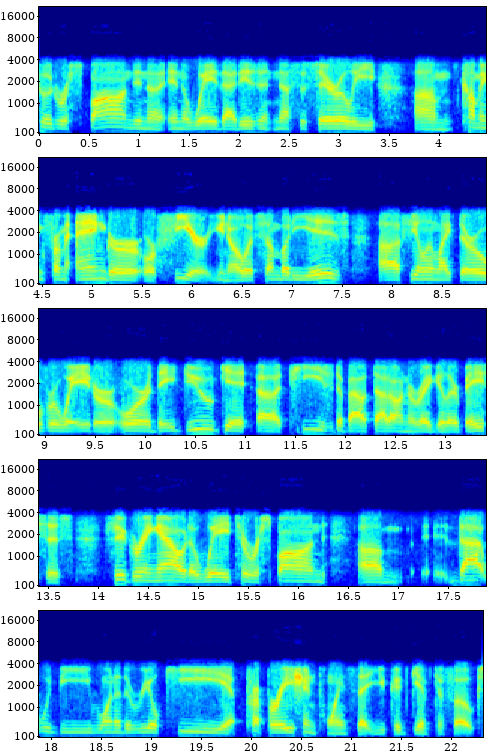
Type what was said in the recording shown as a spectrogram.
could respond in a in a way that isn't necessarily um, coming from anger or fear. You know, if somebody is uh, feeling like they're overweight or or they do get uh, teased about that on a regular basis, figuring out a way to respond um, that would be one of the real key preparation points that you could give to folks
